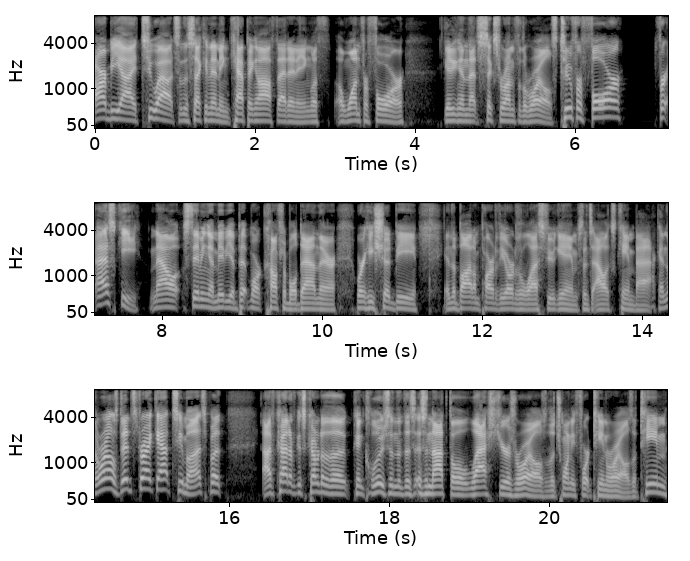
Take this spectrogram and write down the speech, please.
RBI, two outs in the second inning, capping off that inning with a one for four, getting in that six run for the Royals. Two for four for Esky, now seeming maybe a bit more comfortable down there where he should be in the bottom part of the order the last few games since Alex came back. And the Royals did strike out too much, but I've kind of just come to the conclusion that this is not the last year's Royals, the 2014 Royals. A team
